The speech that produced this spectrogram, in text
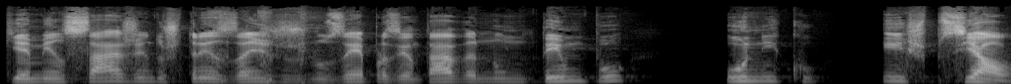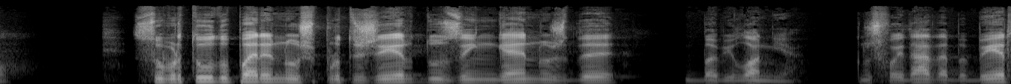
que a mensagem dos três anjos nos é apresentada num tempo único e especial, sobretudo para nos proteger dos enganos de Babilónia, que nos foi dado a beber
